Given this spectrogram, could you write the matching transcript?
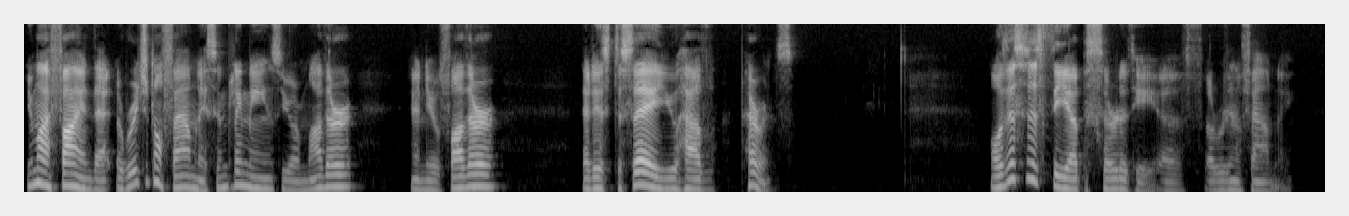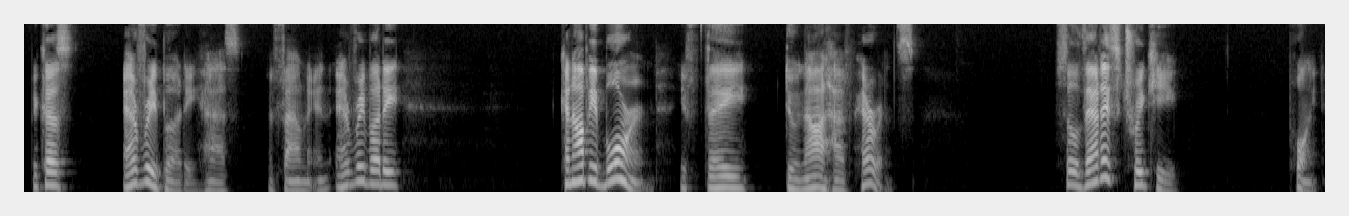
you might find that original family simply means your mother and your father. That is to say, you have parents. Well, this is the absurdity of original family because everybody has a family and everybody cannot be born if they do not have parents. So that is tricky point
